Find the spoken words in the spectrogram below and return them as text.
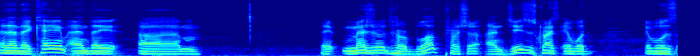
and then they came and they um, they measured her blood pressure, and Jesus Christ, it would, it was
